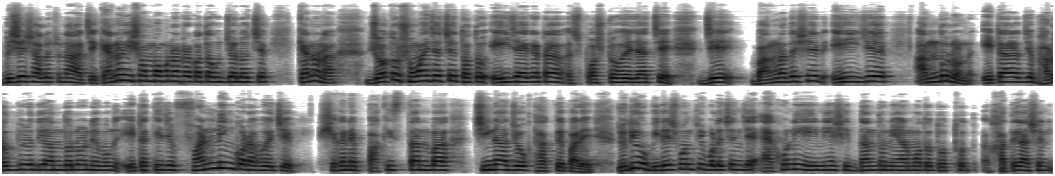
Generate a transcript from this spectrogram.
বিশেষ আলোচনা আছে? কেন এই সম্ভাবনাটার কথা উজ্জ্বল হচ্ছে? কেননা, যত সময় যাচ্ছে, তত এই জায়গাটা স্পষ্ট হয়ে যাচ্ছে যে বাংলাদেশের এই যে আন্দোলন, এটা যে ভারত বিরোধী আন্দোলন এবং এটাকে যে ফান্ডিং করা হয়েছে সেখানে পাকিস্তান বা চীনা যোগ থাকতে পারে। যদিও বিদেশমন্ত্রী বলেছেন যে এখনই এই নিয়ে সিদ্ধান্ত নেওয়ার মতো তথ্য হাতে আসেনি।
